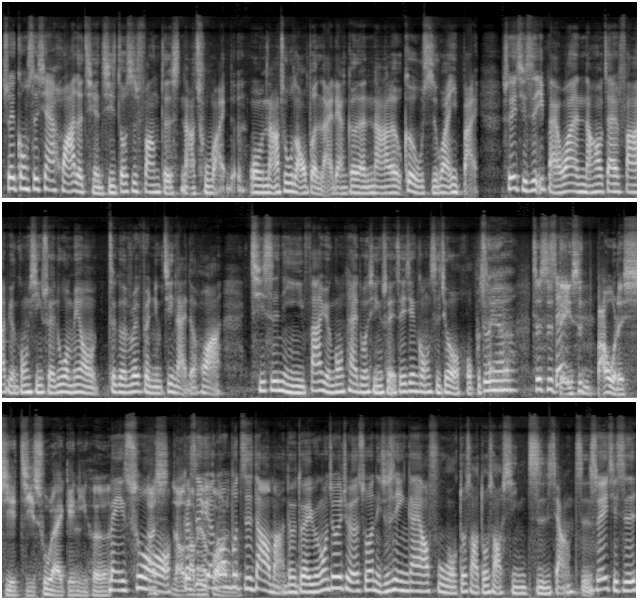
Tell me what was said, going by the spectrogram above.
所以公司现在花的钱其实都是 founders 拿出来的。我拿出老本来，两个人拿了各五十万、一百，所以其实一百万，然后再发员工薪水，如果没有这个 revenue 进来的话，其实你发员工太多薪水，这间公司就活不成了。对啊，这是等于是把我的血挤出来给你喝，没错啊，可是员工不知道嘛，对不对？员工就会觉得说，你就是应该要付我多少多少薪资这样子。所以其实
